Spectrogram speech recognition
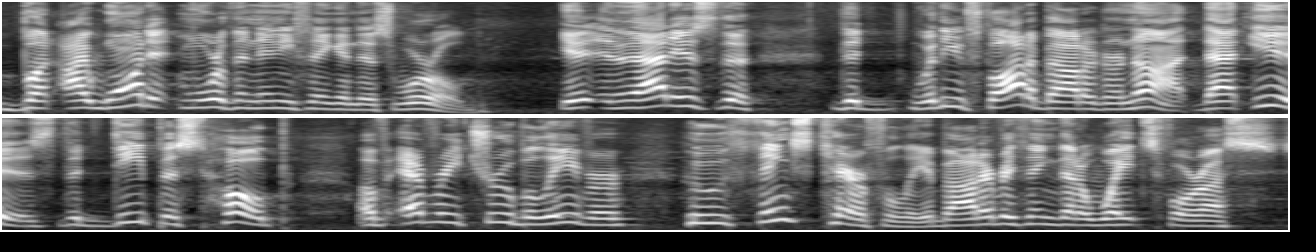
but I want it more than anything in this world. It, and that is the, the, whether you've thought about it or not, that is the deepest hope of every true believer who thinks carefully about everything that awaits for us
